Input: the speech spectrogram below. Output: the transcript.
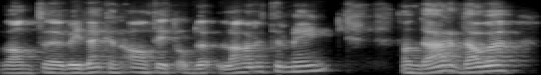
Want uh, wij denken altijd op de langere termijn. Vandaar dat we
